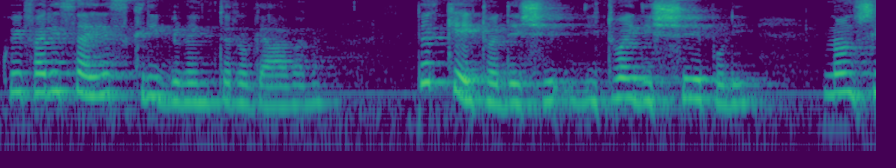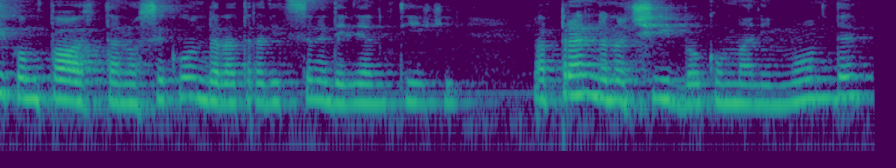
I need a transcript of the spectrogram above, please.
quei farisei e scribi lo interrogavano. Perché i tuoi, dec- i tuoi discepoli non si comportano secondo la tradizione degli antichi, ma prendono cibo con mani immonde?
